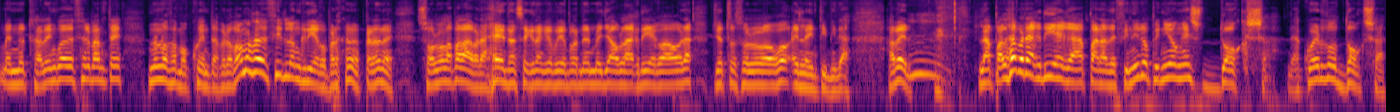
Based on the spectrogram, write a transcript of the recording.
en nuestra lengua de Cervantes, no nos damos cuenta. Pero vamos a decirlo en griego, perdón, perdón solo la palabra, ¿eh? no se crean que voy a ponerme ya a hablar griego ahora, yo esto solo lo hago en la intimidad. A ver, la palabra griega para definir opinión es doxa, ¿de acuerdo? Doxa.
